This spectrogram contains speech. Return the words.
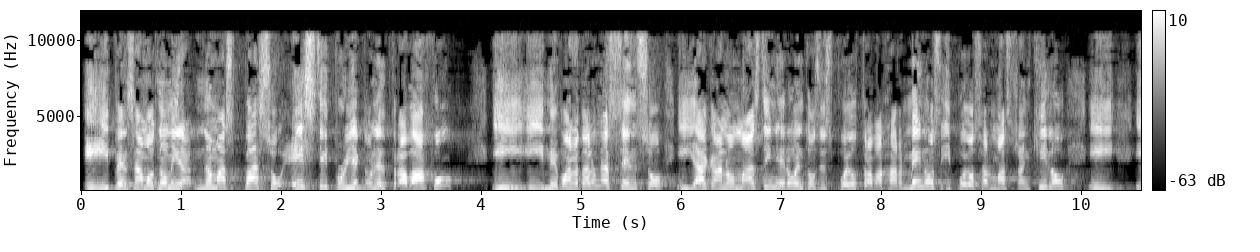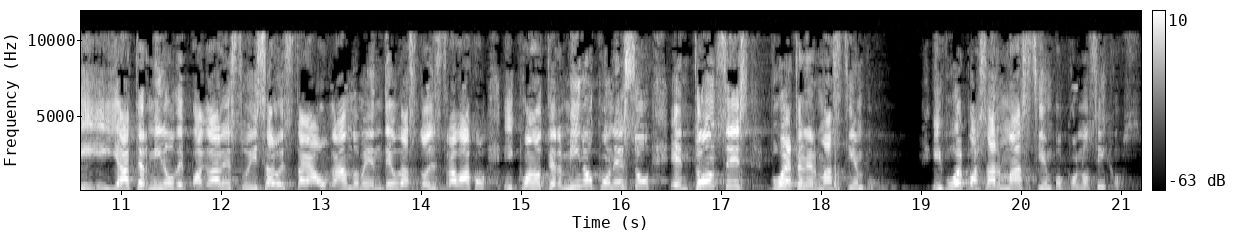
Y pensamos, no, mira, nada más paso este proyecto en el trabajo y, me van a dar un ascenso y ya gano más dinero, entonces puedo trabajar menos y puedo estar más tranquilo y, ya termino de pagar esto y salgo, está ahogándome en deudas, entonces trabajo y cuando termino con eso, entonces voy a tener más tiempo y voy a pasar más tiempo con los hijos.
